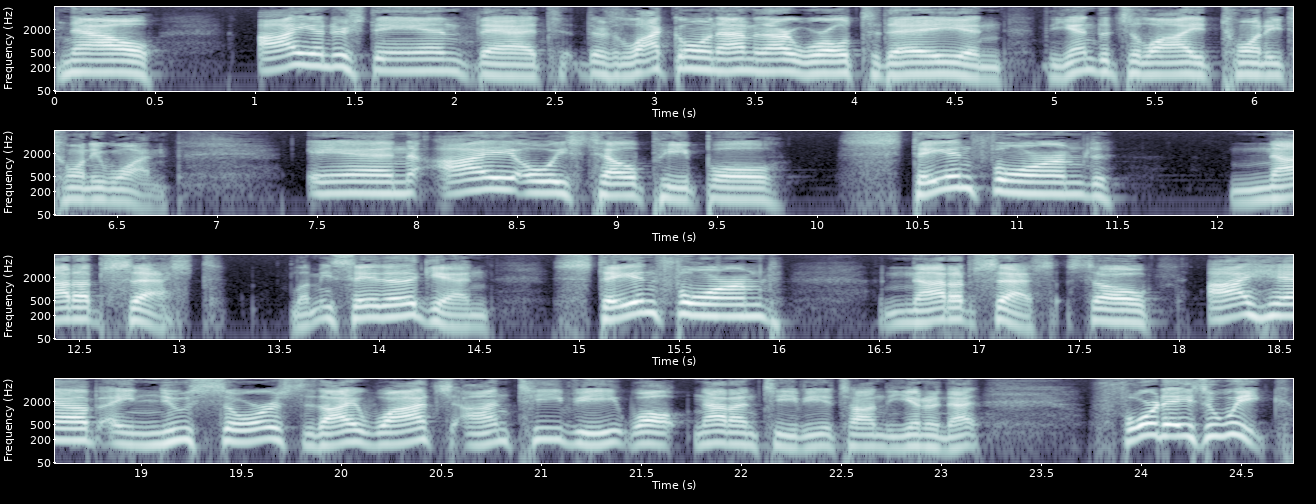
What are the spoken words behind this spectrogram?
Now, I understand that there's a lot going on in our world today and the end of July 2021. And I always tell people stay informed, not obsessed. Let me say that again. Stay informed, not obsessed. So I have a news source that I watch on TV. Well, not on TV, it's on the internet, four days a week.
